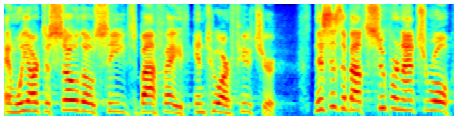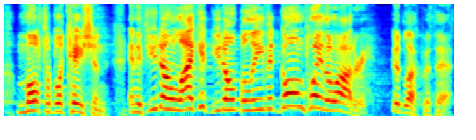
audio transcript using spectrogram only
And we are to sow those seeds by faith into our future. This is about supernatural multiplication. And if you don't like it, you don't believe it, go and play the lottery. Good luck with that.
